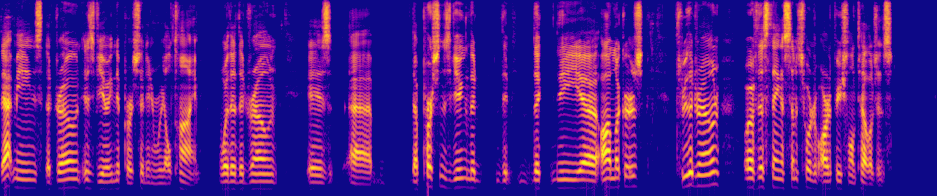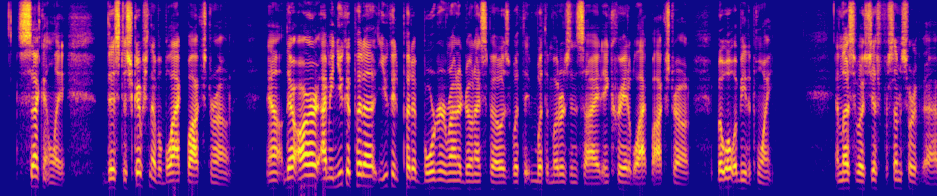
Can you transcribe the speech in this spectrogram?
That means the drone is viewing the person in real time. Whether the drone is uh, the person's viewing the the the, the uh, onlookers through the drone, or if this thing is some sort of artificial intelligence. Secondly, this description of a black box drone. Now there are, I mean, you could put a you could put a border around a drone, I suppose, with the, with the motors inside and create a black box drone. But what would be the point? Unless it was just for some sort of uh,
